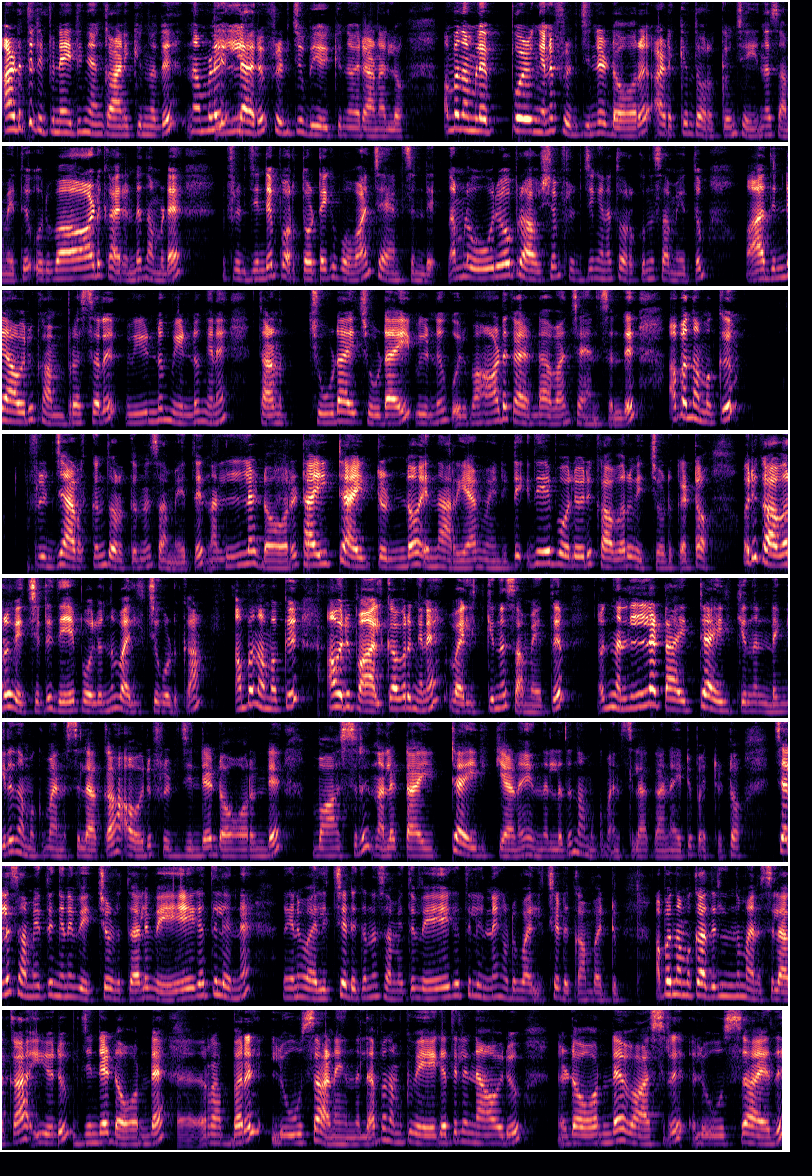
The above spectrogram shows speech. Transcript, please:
അടുത്ത ടിപ്പിനായിട്ട് ഞാൻ കാണിക്കുന്നത് നമ്മൾ എല്ലാവരും ഫ്രിഡ്ജ് ഉപയോഗിക്കുന്നവരാണല്ലോ. അപ്പോൾ നമ്മൾ എപ്പോഴും ഇങ്ങനെ ഫ്രിഡ്ജിന്റെ ഡോറ് അടയ്ക്കും തുറക്കും ചെയ്യുന്ന സമയത്ത് ഒരുപാട് കറണ്ട് നമ്മുടെ ഫ്രിഡ്ജിന്റെ പുറത്തോട്ടേക്ക് പോകാൻ ചാൻസ് ഉണ്ട്. നമ്മൾ ഓരോ പ്രാവശ്യം ഫ്രിഡ്ജ് ഇങ്ങനെ തുറക്കുന്ന സമയത്തും അതിന്റെ ആ ഒരു കംപ്രസർ വീണ്ടും വീണ്ടും ഇങ്ങനെ തണു ചൂടായി ചൂടായി വീണ്ടും ഒരുപാട് കറണ്ട് ആവാൻ ചാൻസ് ഉണ്ട്. അപ്പം നമുക്ക് ഫ്രിഡ്ജ് അടക്കും തുറക്കുന്ന സമയത്ത് നല്ല ഡോറ് ടൈറ്റ് ആയിട്ടുണ്ടോ എന്ന് അറിയാൻ വേണ്ടിയിട്ട് ഇതേപോലെ ഒരു കവർ വെച്ച് കൊടുക്കുക കേട്ടോ. ഒരു കവർ വെച്ചിട്ട് ഇതേപോലെ ഒന്ന് വലിച്ചു കൊടുക്കാം. അപ്പോൾ നമുക്ക് ആ ഒരു പാൽ കവർ ഇങ്ങനെ വലിക്കുന്ന സമയത്ത് അത് നല്ല ടൈറ്റ് ആയിരിക്കുന്നുണ്ടെങ്കിൽ നമുക്ക് മനസ്സിലാക്കാം. ആ ഒരു ഫ്രിഡ്ജിന്റെ ഡോറിന്റെ വാഷർ നല്ല ടൈറ്റ് ആയിരിക്കുകയാണ് എന്നുള്ളത് നമുക്ക് മനസ്സിലാക്കാനായിട്ട് പറ്റും കേട്ടോ ചില സമയത്ത് ഇങ്ങനെ വെച്ചെടുത്താൽ വേഗത്തിൽ തന്നെ അതിങ്ങനെ വലിച്ചെടുക്കുന്ന സമയത്ത് വേഗത്തിൽ തന്നെ ഇങ്ങോട്ട് വലിച്ചെടുക്കാൻ പറ്റും. അപ്പോൾ നമുക്ക് അതിൽ നിന്ന് മനസ്സിലാക്കാം ഈ ഒരു ഫ്രിഡ്ജിന്റെ ഡോറിന്റെ റബ്ബർ ലൂസാണ് എന്നുള്ളത്. അപ്പോൾ നമുക്ക് വേഗത്തിൽ തന്നെ ആ ഒരു ഡോറിന്റെ വാഷർ ലൂസായത്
